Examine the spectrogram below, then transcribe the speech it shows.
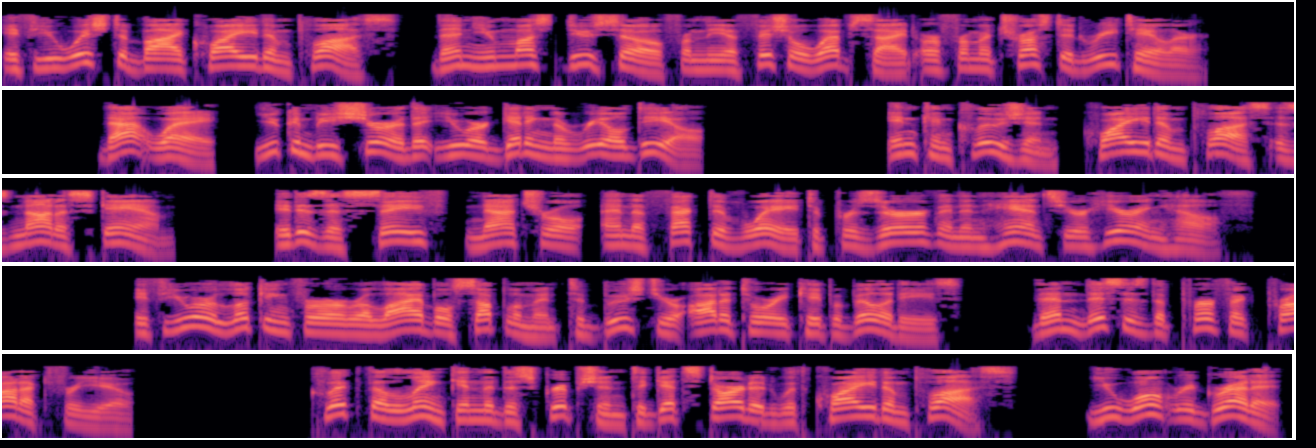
If you wish to buy Quietum Plus, then you must do so from the official website or from a trusted retailer. That way, you can be sure that you are getting the real deal. In conclusion, Quietum Plus is not a scam. It is a safe, natural, and effective way to preserve and enhance your hearing health. If you are looking for a reliable supplement to boost your auditory capabilities, then this is the perfect product for you. Click the link in the description to get started with Quietum Plus. You won't regret it.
